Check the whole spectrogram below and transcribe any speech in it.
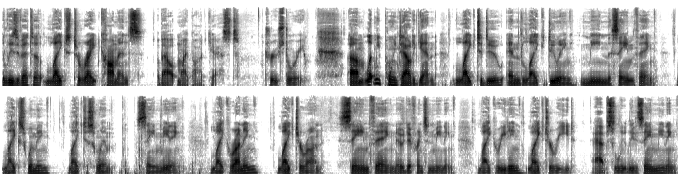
Elisaveta likes to write comments about my podcast. True story. Um, let me point out again like to do and like doing mean the same thing. Like swimming, like to swim. Same meaning. Like running, like to run. Same thing, no difference in meaning. Like reading, like to read. Absolutely the same meaning.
